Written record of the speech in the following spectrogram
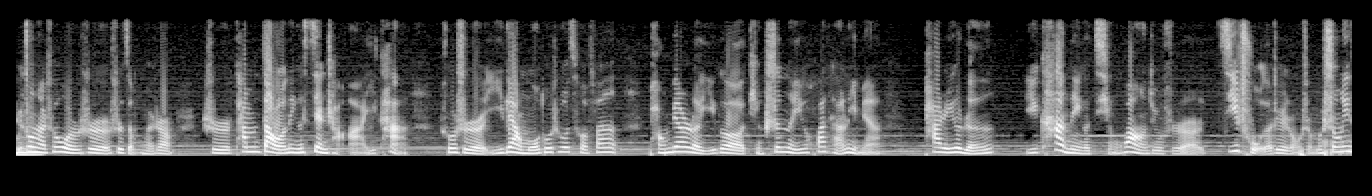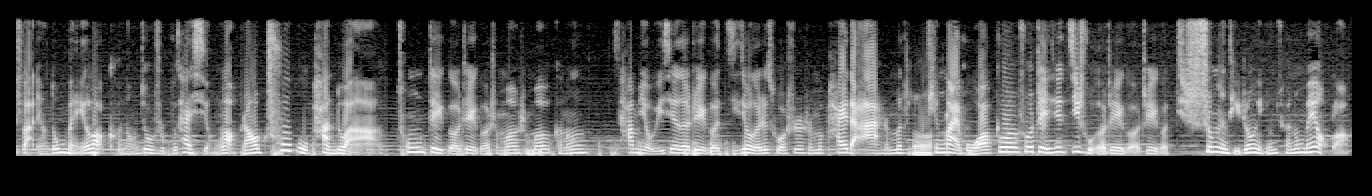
这重大车祸是是怎么回事儿？是他们到了那个现场啊，一看说是一辆摩托车侧翻，旁边的一个挺深的一个花坛里面趴着一个人。一看那个情况，就是基础的这种什么生理反应都没了，可能就是不太行了。然后初步判断啊，从这个这个什么什么，可能他们有一些的这个急救的这措施，什么拍打，什么嗯听脉搏，说说这些基础的这个这个生命体征已经全都没有了。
